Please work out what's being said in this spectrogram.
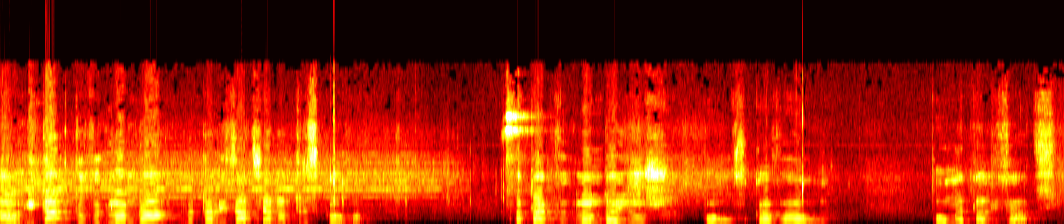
No i tak tu wygląda metalizacja natryskowa. A tak wygląda już połówka wału po metalizacji.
